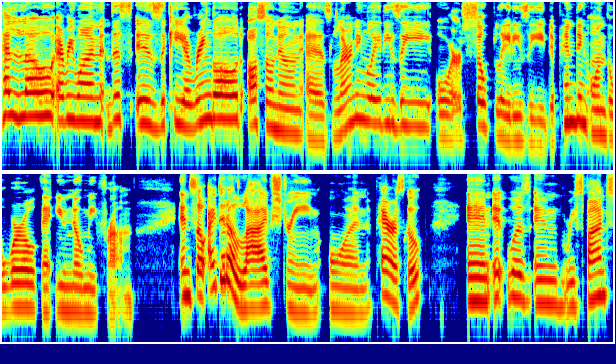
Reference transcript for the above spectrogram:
Hello, everyone. This is Zakia Ringold, also known as Learning Lady Z or Soap Lady Z, depending on the world that you know me from. And so I did a live stream on Periscope, and it was in response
